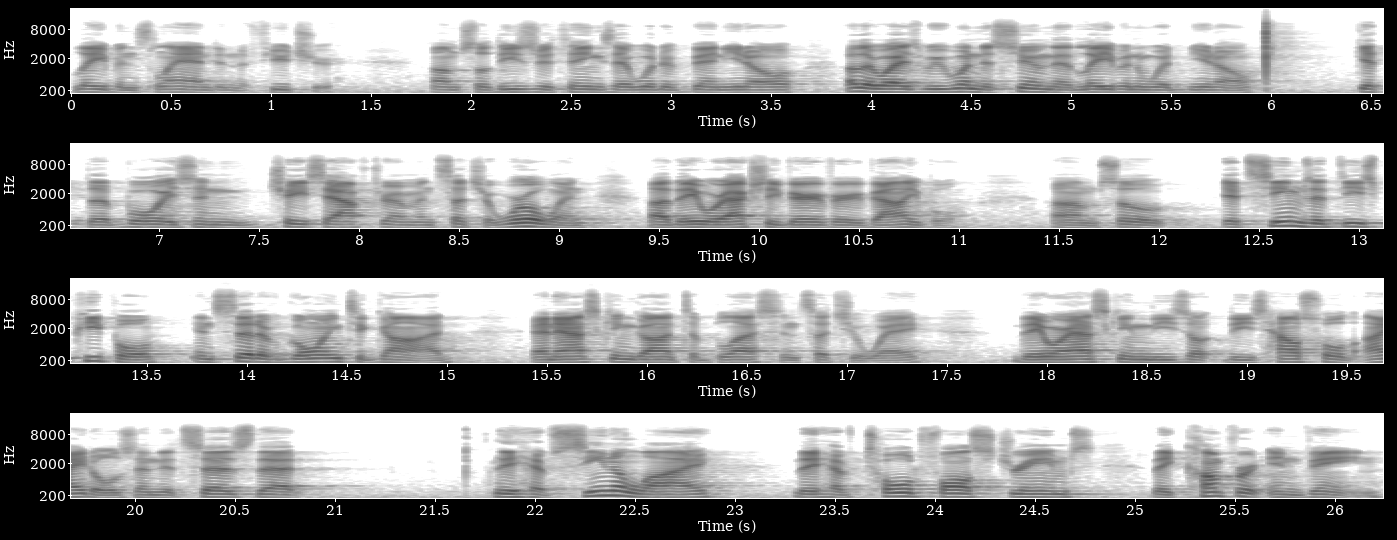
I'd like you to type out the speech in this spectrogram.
Laban's land in the future. Um, so these are things that would have been, you know, otherwise we wouldn't assume that Laban would, you know, get the boys and chase after them in such a whirlwind. Uh, they were actually very, very valuable. Um, so it seems that these people, instead of going to God and asking God to bless in such a way, they were asking these, these household idols. And it says that they have seen a lie, they have told false dreams, they comfort in vain.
